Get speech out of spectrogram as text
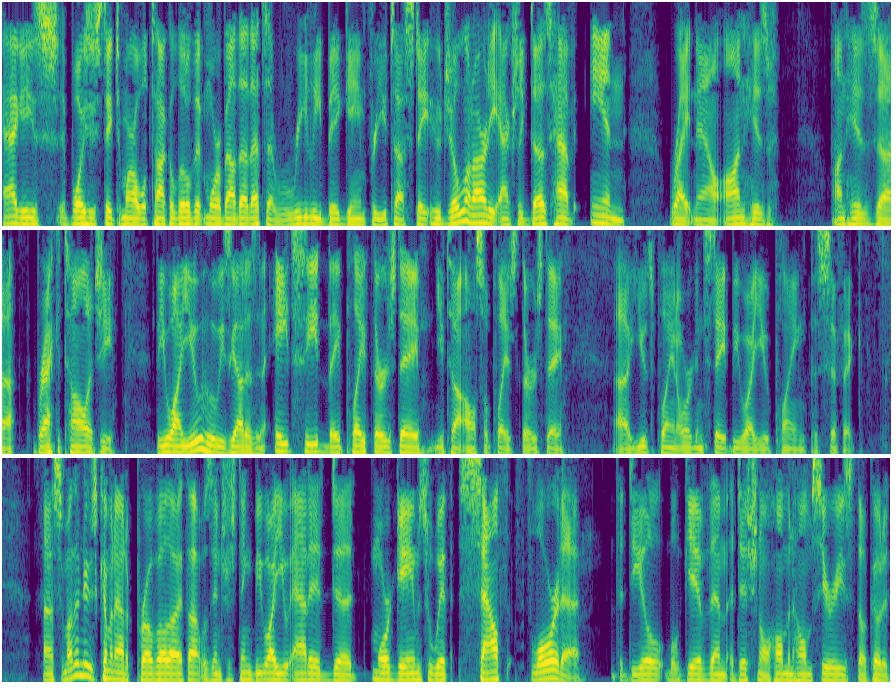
Aggies, at Boise State tomorrow. We'll talk a little bit more about that. That's a really big game for Utah State, who Joe Lunardi actually does have in right now on his on his uh, bracketology. BYU, who he's got as an eight seed, they play Thursday. Utah also plays Thursday. Uh, Utes playing Oregon State, BYU playing Pacific. Uh, some other news coming out of Provo that I thought was interesting. BYU added uh, more games with South Florida. The deal will give them additional home and home series. They'll go to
